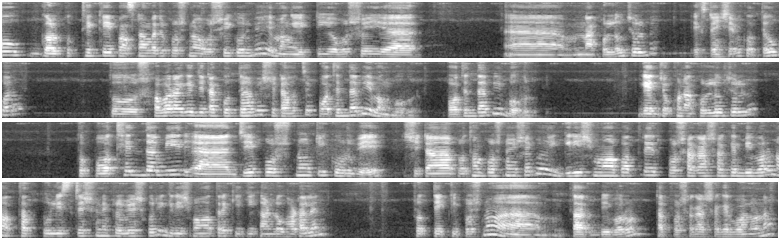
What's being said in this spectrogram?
গল্প থেকে পাঁচ নম্বরের প্রশ্ন অবশ্যই করবে এবং একটি অবশ্যই না করলেও চলবে এক্সট্রা হিসেবে করতেও পারো। তো সবার আগে যেটা করতে হবে সেটা হচ্ছে পথের দাবি এবং বহুর পথের দাবি বহুরূপী জ্ঞানচক্ষু না করলেও চলবে। তো পথের দাবির যে প্রশ্নটি করবে সেটা প্রথম প্রশ্ন হিসেবে ওই গিরিশ মহাপাত্রের পোশাক আশাকের বিবরণ, অর্থাৎ পুলিশ স্টেশনে প্রবেশ করে গিরিশ মহাপাত্র কি কি কাণ্ড ঘটালেন, প্রত্যেকটি প্রশ্ন তার বিবরণ, তার পোশাক আশাকের বর্ণনা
